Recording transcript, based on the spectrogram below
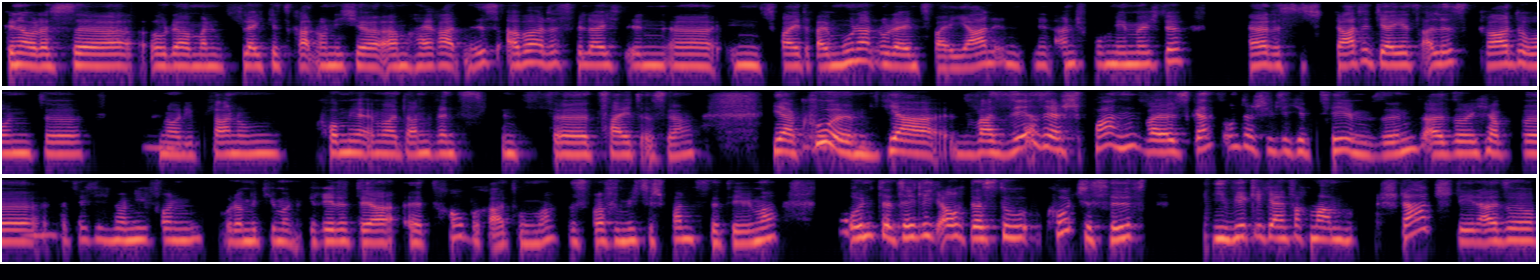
Genau, dass äh, oder man vielleicht jetzt gerade noch nicht äh, am heiraten ist, aber das vielleicht in, äh, in zwei, drei Monaten oder in zwei Jahren in, in Anspruch nehmen möchte. Ja, das startet ja jetzt alles gerade und äh, genau die Planung kommen ja immer dann, wenn es äh, Zeit ist, ja. Ja, cool. Ja, war sehr, sehr spannend, weil es ganz unterschiedliche Themen sind. Also ich habe äh, mhm. tatsächlich noch nie von oder mit jemandem geredet, der äh, Trauberatung macht. Das war für mich das spannendste Thema. Und tatsächlich auch, dass du Coaches hilfst, die wirklich einfach mal am Start stehen. Also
